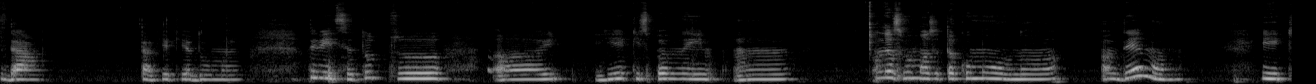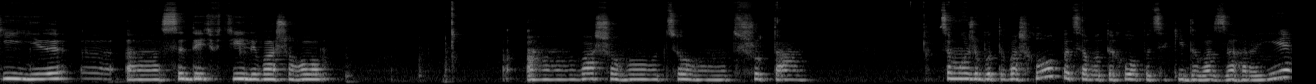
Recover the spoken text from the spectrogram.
Да, так, як я думаю. Дивіться, тут е, е, є якийсь певний, е, назвемо це так умовно, демон, який е, е, сидить в тілі вашого вашого цього шута. Це може бути ваш хлопець, або той хлопець, який до вас заграє,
